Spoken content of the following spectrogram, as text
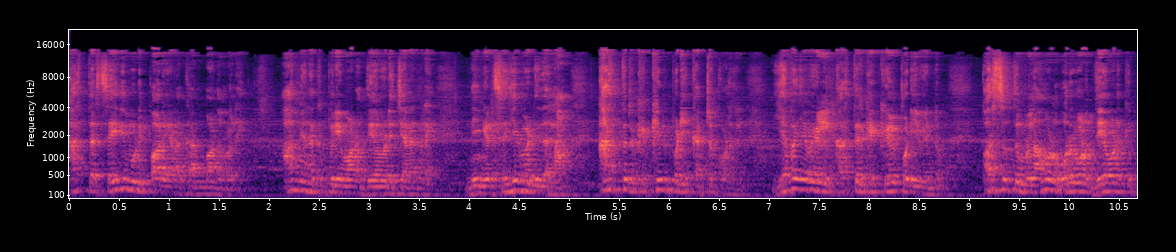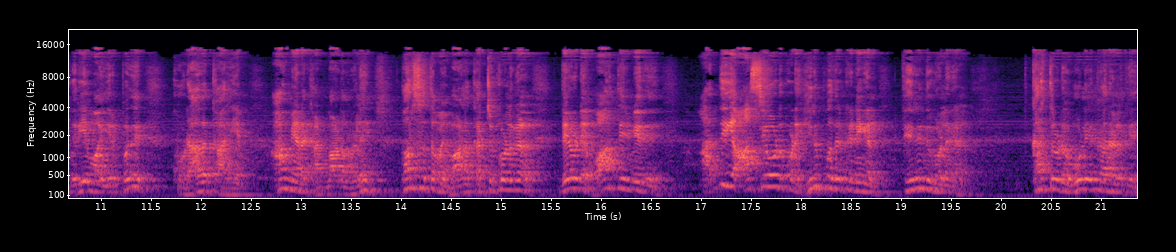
கர்த்தர் செய்து முடிப்பார் எனக்கு அன்பானவர்களே. ஆம் எனக்கு பிரியமான தேவனுடைய ஜனங்களே நீங்கள் செய்ய வேண்டியதெல்லாம் கர்த்தருக்கு கீழ்ப்படி கற்றுக்கொள்ளுங்கள். எவை எவைகளில் கர்த்தருக்கு கீழ்ப்படிய வேண்டும்? பரிசுத்தம் இல்லாமல் ஒருவன் தேவனுக்கு பிரியமாக இருப்பது கூடாத காரியம். ஆம் எனக்கு அன்பானவர்களே பரிசுத்தமை வாழ கற்றுக்கொள்ளுங்கள். தேவனுடைய வார்த்தையின் மீது அதிக ஆசையோடு கூட இருப்பதற்கு நீங்கள் தெரிந்து கொள்ளுங்கள். கர்த்தருடைய ஊழியக்காரர்களுக்கு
